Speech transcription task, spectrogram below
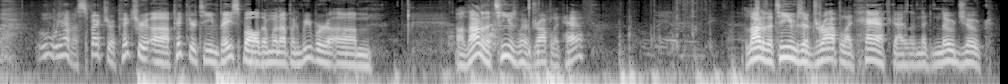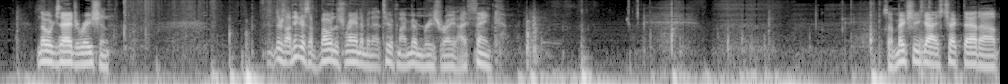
there? Ooh, we have a Spectra picture, uh, pick your team baseball that went up, and we were, um, a lot of the teams would have dropped like half a lot of the teams have dropped like half, guys. Like no joke, no exaggeration. There's, I think there's a bonus random in that too, if my memory's right. I think. So make sure you guys check that out.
